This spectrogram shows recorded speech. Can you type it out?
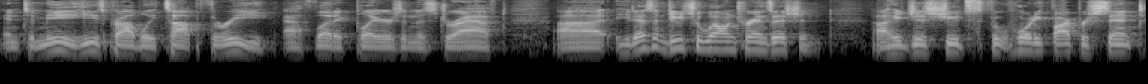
and to me, he's probably top three athletic players in this draft. Uh, he doesn't do too well in transition. Uh, he just shoots 45%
